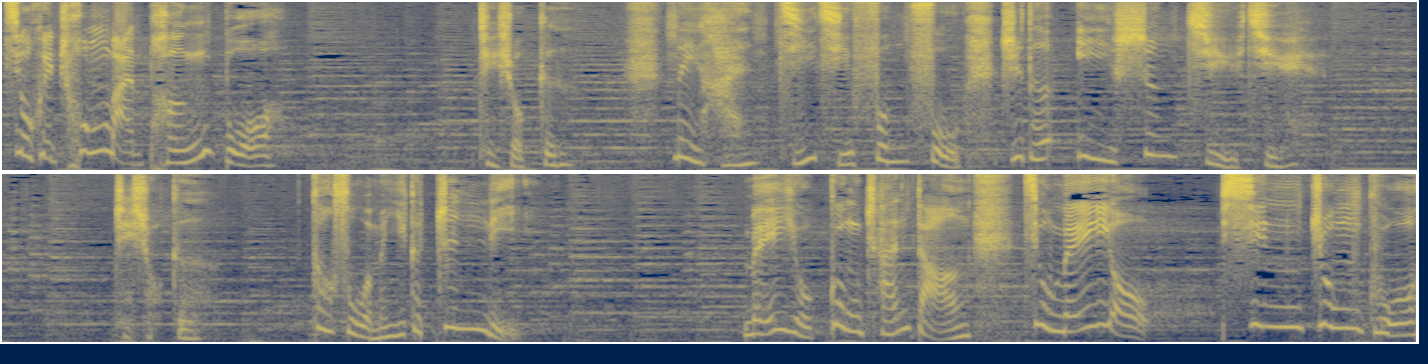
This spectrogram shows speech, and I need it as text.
就会充满蓬勃。这首歌内涵极其丰富，值得一生咀嚼。这首歌告诉我们一个真理：没有共产党，就没有新中国。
